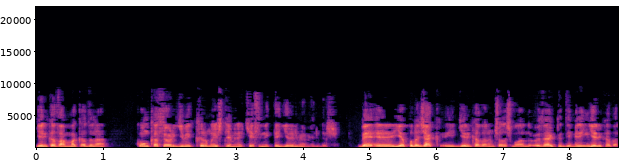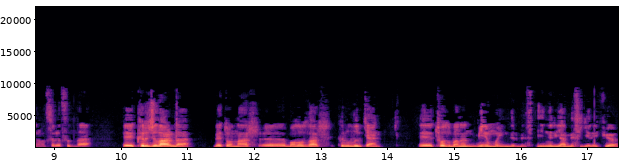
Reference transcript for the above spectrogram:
geri kazanmak adına konkasör gibi kırma işlemine kesinlikle girilmemelidir. Ve e, yapılacak e, geri kazanım çalışmalarında özellikle demirin geri kazanımı sırasında e, kırıcılarla betonlar, e, molozlar kırılırken e, tozmanın minimuma indirmesi, indirgenmesi gerekiyor.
